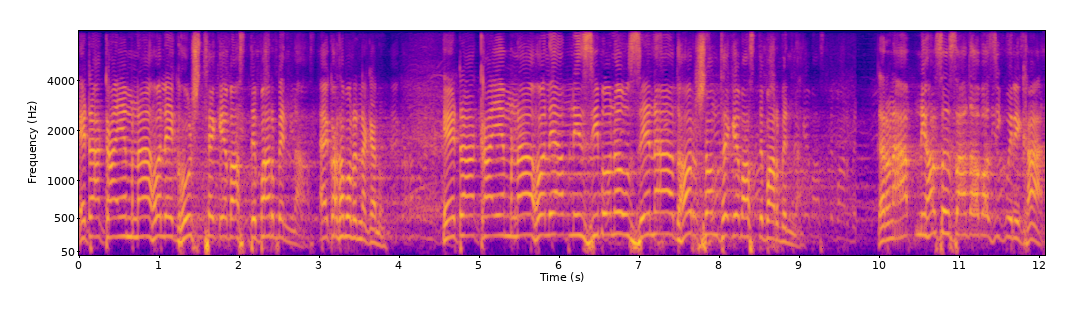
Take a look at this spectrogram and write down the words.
এটা কায়েম না হলে ঘুষ থেকে বাঁচতে পারবেন না। এই কথা বলেন না কেন? এটা কায়েম না হলে আপনি জীবনেও জেনা, ধর্ষণ থেকে বাঁচতে পারবেন না। কারণ আপনি হচ্ছে চাঁদাবাজি করে খান।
